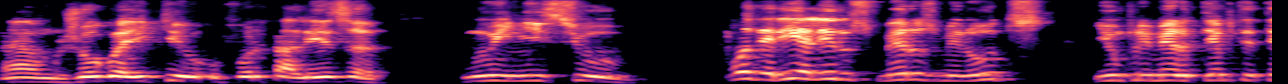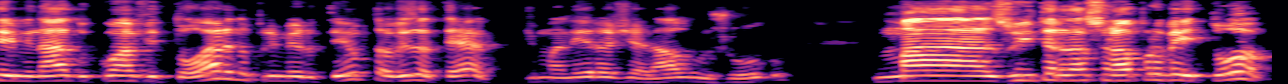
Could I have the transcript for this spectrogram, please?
Né? Um jogo aí que o Fortaleza no início, poderia ali nos primeiros minutos e um primeiro tempo ter terminado com a vitória no primeiro tempo, talvez até de maneira geral no jogo, mas o Internacional aproveitou,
